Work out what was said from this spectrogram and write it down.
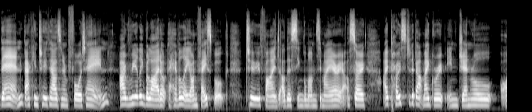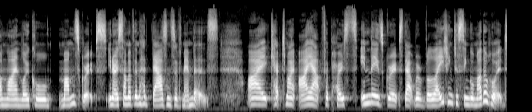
then, back in 2014, I really relied heavily on Facebook to find other single mums in my area. So I posted about my group in general online local mums groups. You know, some of them had thousands of members. I kept my eye out for posts in these groups that were relating to single motherhood.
